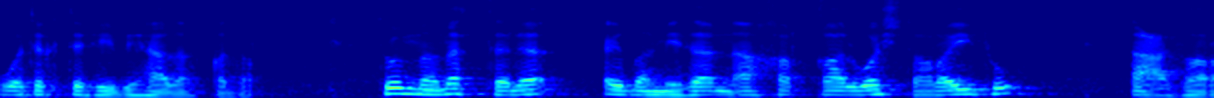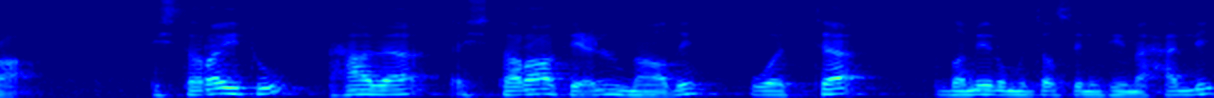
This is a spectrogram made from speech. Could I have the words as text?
وتكتفي بهذا القدر. ثم مثل أيضا مثال آخر قال واشتريت أعفرا اشتريت هذا اشترى فعل ماض والتاء ضمير متصل في محل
